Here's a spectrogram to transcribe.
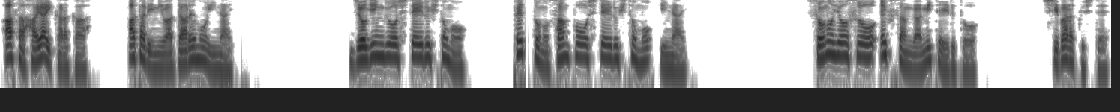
朝早いからか、あたりには誰もいない。ジョギングをしている人も、ペットの散歩をしている人もいない。その様子を F さんが見ていると、しばらくして、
